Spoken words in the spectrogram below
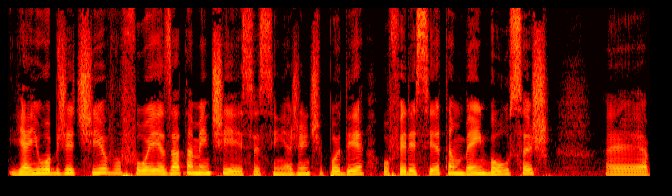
e aí o objetivo foi exatamente esse, assim, a gente poder oferecer também bolsas é,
